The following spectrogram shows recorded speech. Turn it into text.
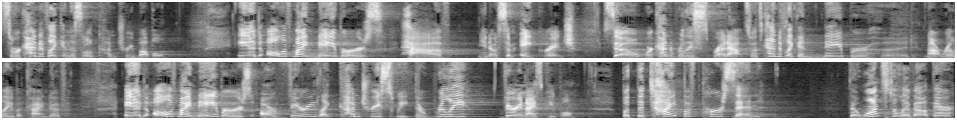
So, we're kind of like in this little country bubble. And all of my neighbors have, you know, some acreage. So we're kind of really spread out. So it's kind of like a neighborhood. Not really, but kind of. And all of my neighbors are very like country sweet. They're really very nice people. But the type of person that wants to live out there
